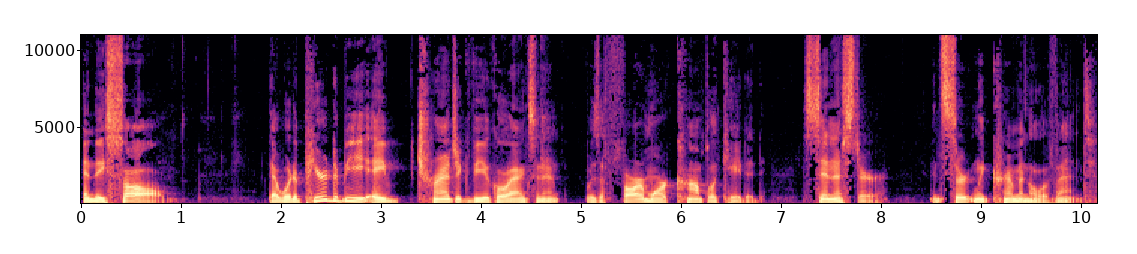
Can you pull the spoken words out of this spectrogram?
and they saw that what appeared to be a tragic vehicle accident was a far more complicated, sinister, and certainly criminal event.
